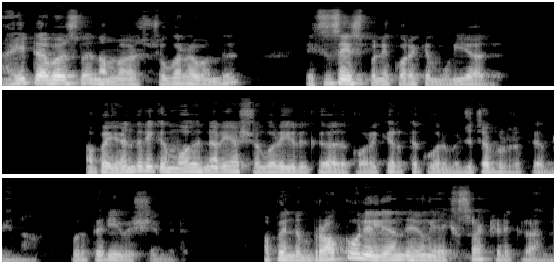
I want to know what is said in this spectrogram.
நைட் ஹவர்ஸில் நம்ம சுகரை வந்து எக்ஸசைஸ் பண்ணி குறைக்க முடியாது. அப்போ எழுந்திரிக்கும் போது நிறையா சுகர் இருக்குது அதை குறைக்கிறதுக்கு ஒரு வெஜிடபிள் இருக்குது அப்படின்னா ஒரு பெரிய விஷயம் இது. அப்போ இந்த ப்ராக்கோலிலேருந்து இவங்க எக்ஸ்ட்ராக்ட் எடுக்கிறாங்க.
